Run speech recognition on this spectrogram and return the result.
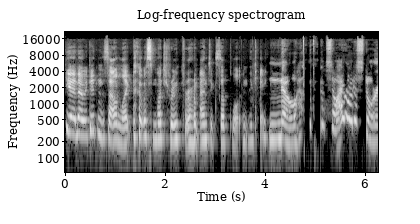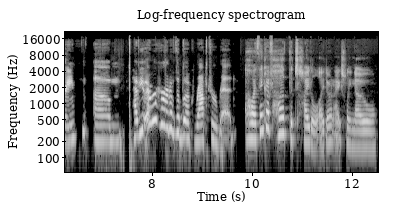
yeah, no, it didn't sound like there was much room for a romantic subplot in the game. No. so I wrote a story. Um, have you ever heard of the book Raptor Red? Oh, I think I've heard the title. I don't actually know.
